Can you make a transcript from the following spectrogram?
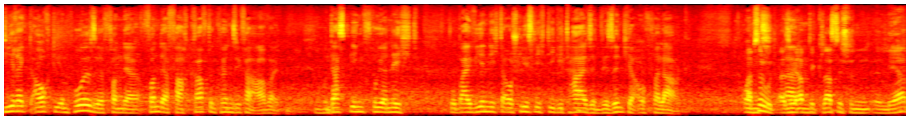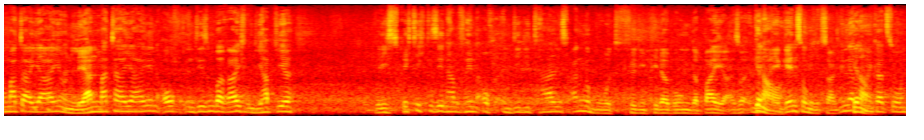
direkt auch die Impulse von der, von der Fachkraft und können sie verarbeiten. Mhm. Und das ging früher nicht. Wobei wir nicht ausschließlich digital sind. Wir sind ja auch Verlag. Und, Absolut. Also ihr ähm, habt die klassischen äh, Lehrmaterialien und Lernmaterialien auch in diesem Bereich und die habt ihr, wenn ich es richtig gesehen habe, vorhin auch ein digitales Angebot für die Pädagogen dabei. Also in genau. der Ergänzung sozusagen, in der genau. Kommunikation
